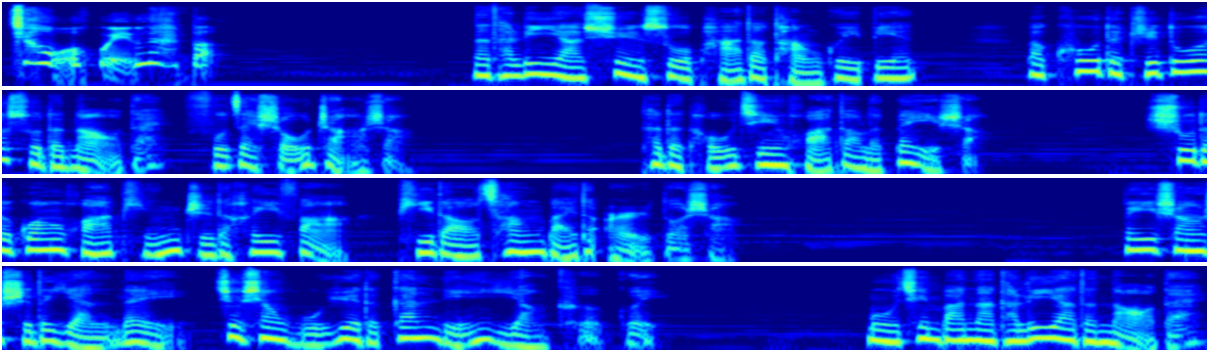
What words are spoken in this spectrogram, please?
叫我回来吧。娜塔莉亚迅速爬到躺柜边。把哭得直哆嗦的脑袋扶在手掌上，他的头巾滑到了背上，梳得光滑平直的黑发披到苍白的耳朵上。悲伤时的眼泪就像五月的甘霖一样可贵。母亲把娜塔莉亚的脑袋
